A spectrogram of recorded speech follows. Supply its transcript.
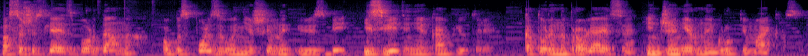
осуществляет сбор данных об использовании шины USB и сведения о компьютере, который направляется инженерной группе Microsoft.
